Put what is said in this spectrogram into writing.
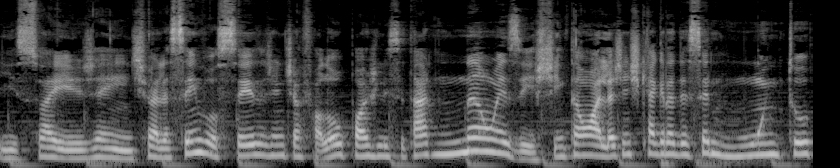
Isso aí, gente. Olha, sem vocês, a gente já falou, pode licitar não existe. Então, olha, a gente quer agradecer muito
